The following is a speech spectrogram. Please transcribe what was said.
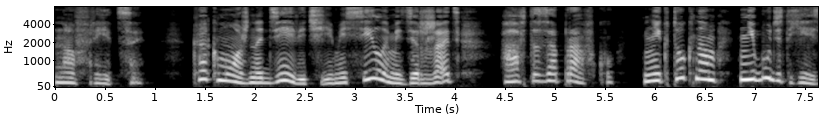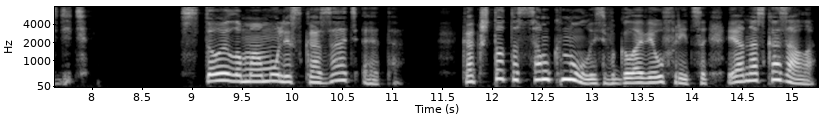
Но, фрицы, как можно девичьими силами держать автозаправку? Никто к нам не будет ездить. Стоило мамуле сказать это, как что-то сомкнулось в голове у фрицы, и она сказала,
